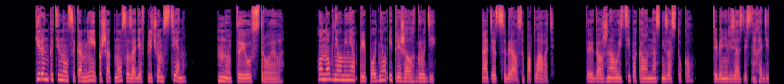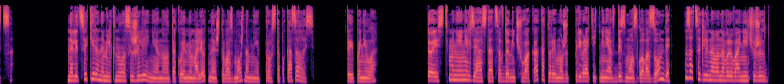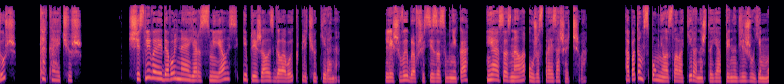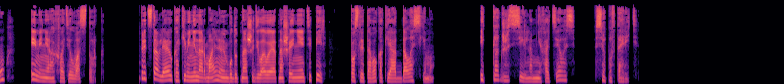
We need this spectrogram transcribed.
Киран потянулся ко мне и пошатнулся, задев плечом стену. «Ну ты устроила». Он обнял меня, приподнял и прижал к груди. Отец собирался поплавать. Ты должна уйти, пока он нас не застукал. Тебе нельзя здесь находиться. На лице Кирана мелькнуло сожаление, но такое мимолетное, что, возможно, мне просто показалось. Ты поняла? То есть мне нельзя остаться в доме чувака, который может превратить меня в безмозглого зомби, зацикленного на вырывании чужих душ? Какая чушь. Счастливая и довольная, я рассмеялась и прижалась головой к плечу Кирана. Лишь выбравшись из особняка, я осознала ужас произошедшего. А потом вспомнила слова Кирана, что я принадлежу ему, и меня охватил восторг. Представляю, какими ненормальными будут наши деловые отношения теперь, после того, как я отдалась ему. И как же сильно мне хотелось все повторить.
